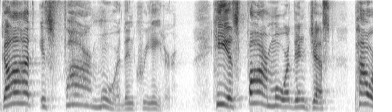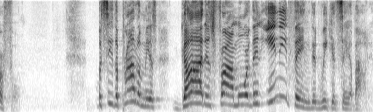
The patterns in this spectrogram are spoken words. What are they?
God is far more than creator. He is far more than just powerful. But see, the problem is, God is far more than anything that we could say about him.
